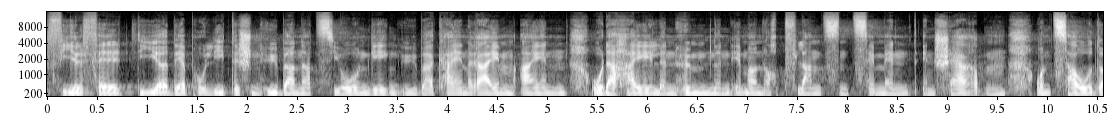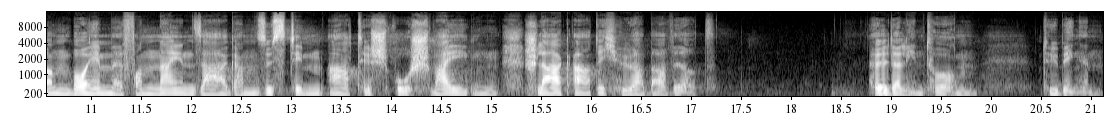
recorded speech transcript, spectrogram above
viel fällt dir der politischen Hybernation gegenüber kein Reim ein oder heilen Hymnen immer noch Pflanzen, Zement in Scherben und zaudern Bäume von Neinsagern systematisch, wo Schweigen schlagartig hörbar wird. Hölderlin-Turm, Tübingen.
